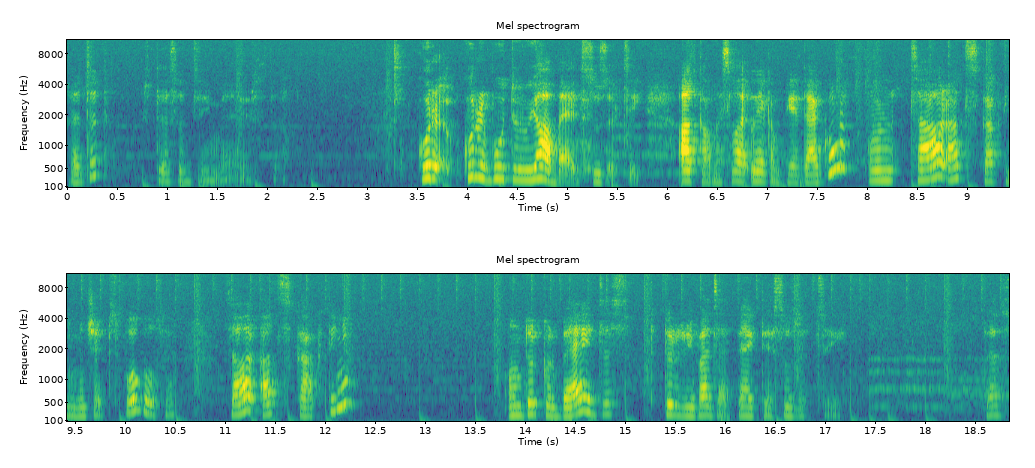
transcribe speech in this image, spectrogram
Redzat? Es to esmu atzīmējusi. Tā. Kur, kur būtu jābeidz uz acī? Atkal mēs liekam pie deguna un caur acis kaktiņu. Man šeit ir spogulis, ja? Caur acis kaktiņu. Un tur, kur beidzas, tur arī vajadzētu beigties uz acī. Tas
